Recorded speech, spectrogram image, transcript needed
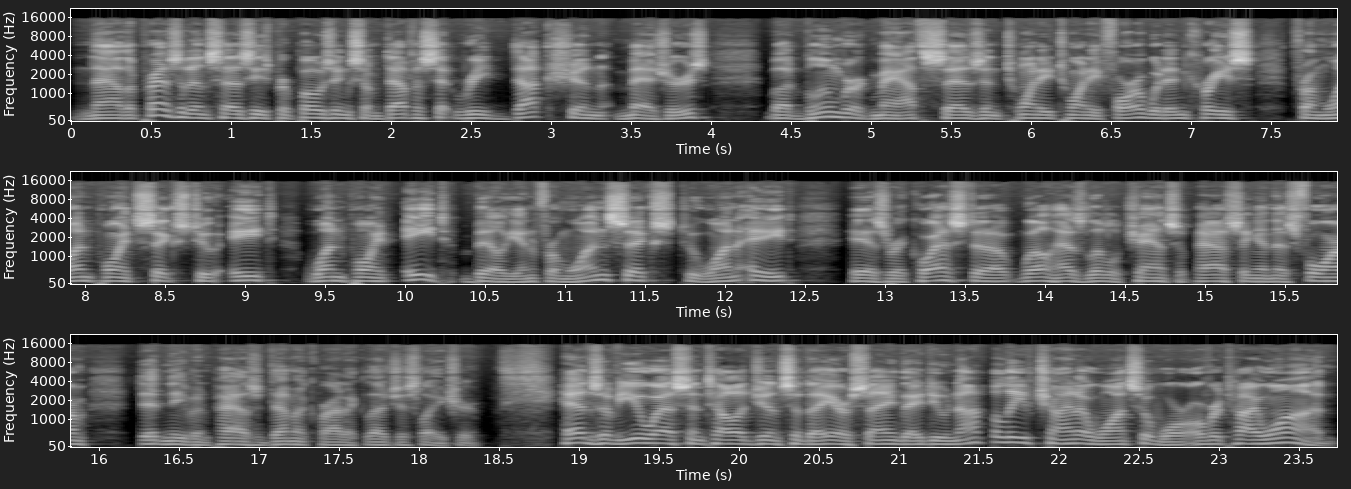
Now, the president says he's proposing some deficit reduction measures, but Bloomberg math says in 2024 would increase from 1.6 to 8, 1.8 billion, from 1.6 to 1.8. His request, uh, well, has little chance of passing in this form. Didn't even pass Democratic legislature. Heads of U.S. intelligence today are saying they do not believe China wants a war over Taiwan.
